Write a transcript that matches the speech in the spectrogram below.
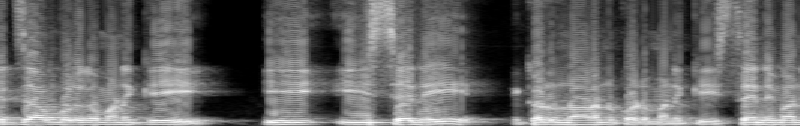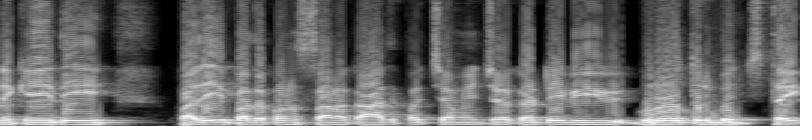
ఎగ్జాంపుల్గా మనకి ఈ ఈ శని ఇక్కడ ఉన్నాడు అనుకోండి మనకి. ఈ శని మనకి ఏది పది పదకొండు స్థానాలకు ఆధిపత్యం వహించారు కాబట్టి ఇవి గ్రోత్ని పెంచుతాయి.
